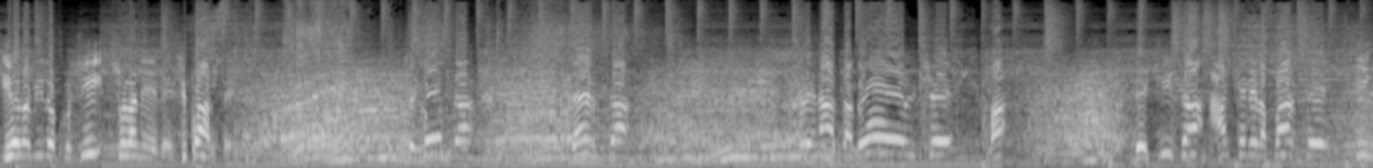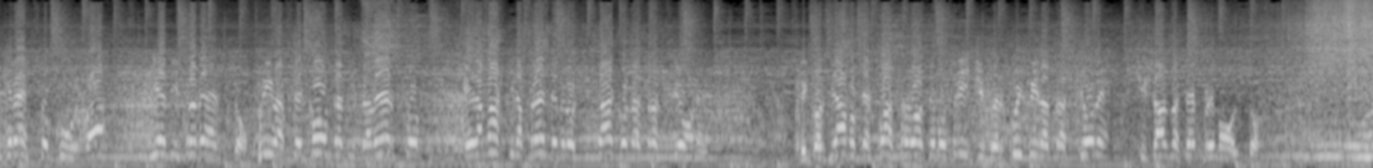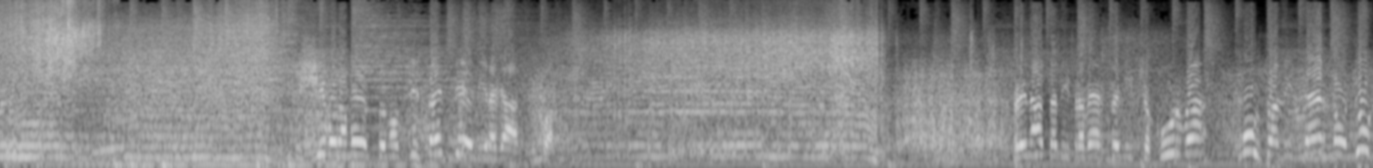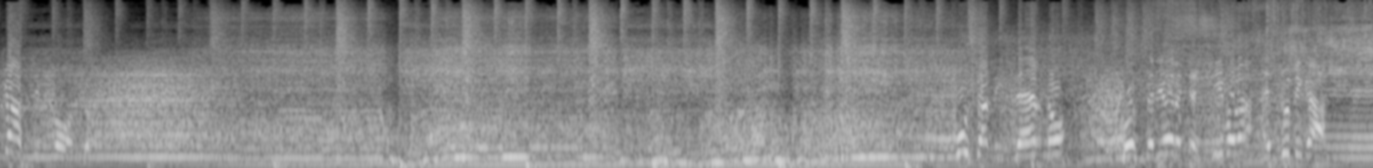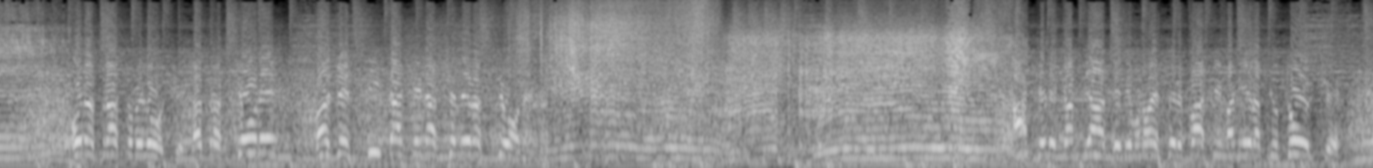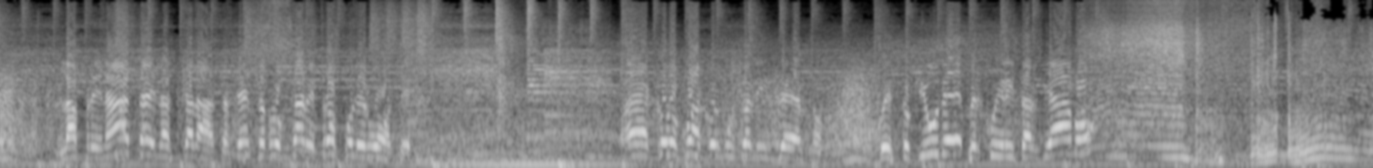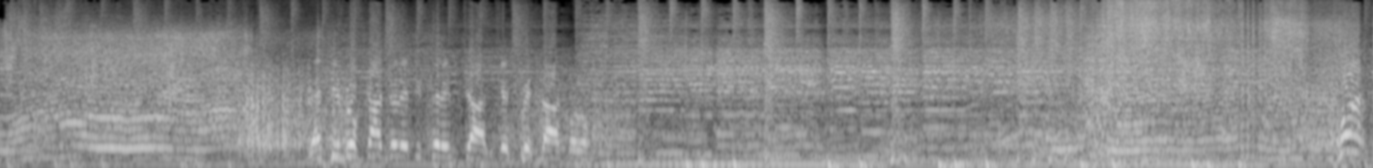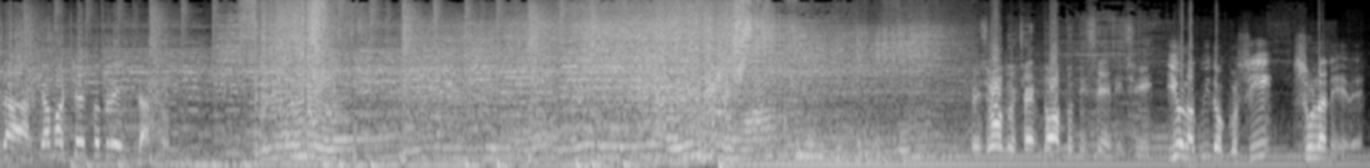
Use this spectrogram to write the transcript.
Io la guido così sulla neve, si parte. Seconda, terza, frenata dolce, ma decisa anche nella parte ingresso curva, via di traverso, prima, seconda di traverso e la macchina prende velocità con la trazione. Ricordiamo che ha quattro ruote motrici, per cui qui la trazione ci salva sempre molto. Molto, non si sta in piedi ragazzi qua. Frenata di traverso inizio curva, muso all'interno, giù gas in fondo. Muso all'interno, posteriore che scivola e giù di gas. Ora tratto veloce, la trazione va gestita anche in accelerazione. Anche le cambiate devono essere fatte in maniera più dolce. La frenata e la scalata senza bloccare troppo le ruote. Eccolo qua col muso all'interno. Questo chiude per cui ritardiamo. Senti il bloccaggio dei differenziali, che spettacolo! Guarda, siamo a 130! Peugeot 208 T16 Io la guido così sulla neve.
